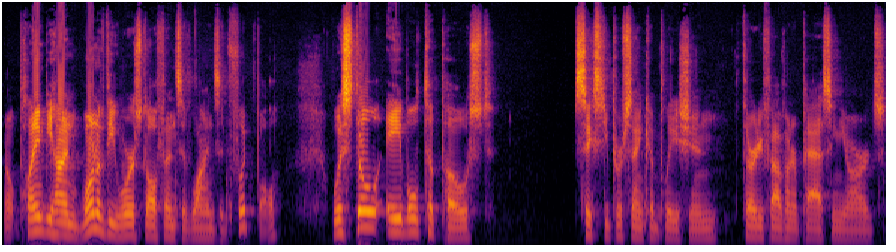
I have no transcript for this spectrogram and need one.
know, playing behind one of the worst offensive lines in football, was still able to post 60% completion, 3,500 passing yards,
